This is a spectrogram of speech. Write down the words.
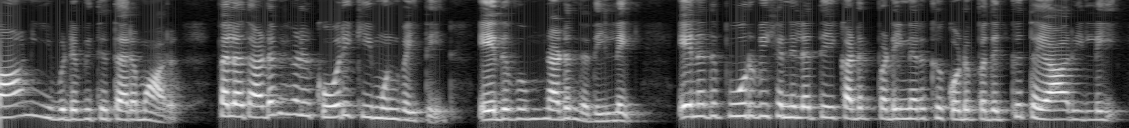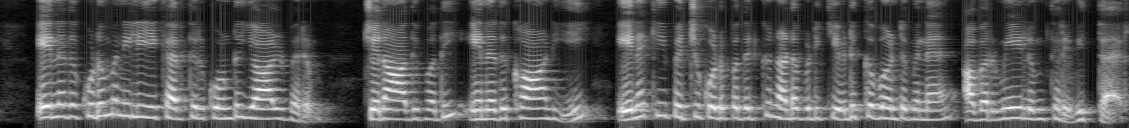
காணியை விடுவித்து தருமாறு பல தடவைகள் கோரிக்கை முன்வைத்தேன். எதுவும் நடந்ததில்லை. எனது பூர்வீக நிலத்தை கடற்படையினருக்கு கொடுப்பதற்கு தயாரில்லை. எனது குடும்ப நிலையை கருத்தில் கொண்டு யாழ் வரும். ஜனாதிபதி எனது காணியை எனக்கே பெற்றுக் கொடுப்பதற்கு நடவடிக்கை எடுக்க வேண்டும் என அவர் மேலும் தெரிவித்தார்.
